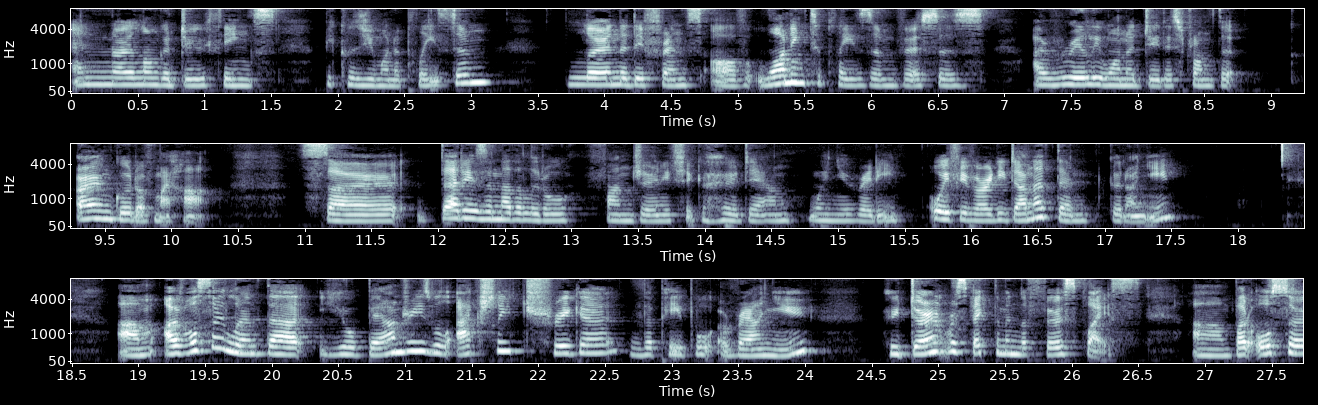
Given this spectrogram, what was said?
and no longer do things because you want to please them. Learn the difference of wanting to please them versus I really want to do this from the own good of my heart. So that is another little fun journey to go down when you're ready. Or if you've already done it, then good on you. Um, I've also learned that your boundaries will actually trigger the people around you who don't respect them in the first place, um, but also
